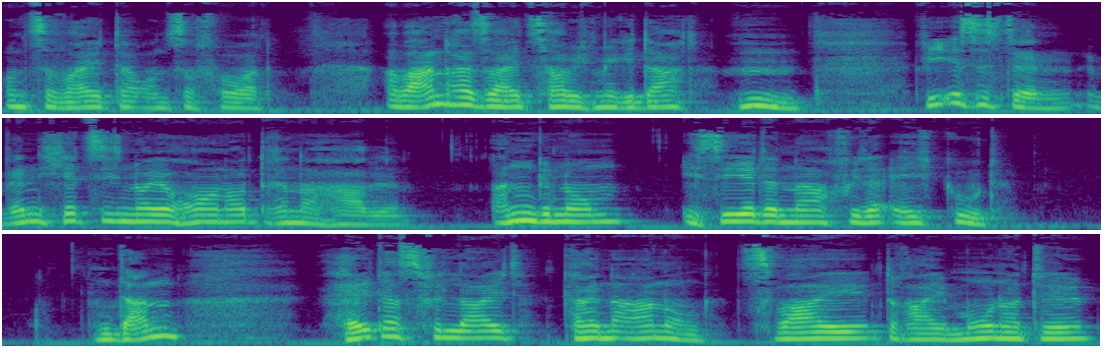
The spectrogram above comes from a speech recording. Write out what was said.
und so weiter und so fort. Aber andererseits habe ich mir gedacht, hm, wie ist es denn, wenn ich jetzt die neue Hornhaut drinne habe? Angenommen, ich sehe danach wieder echt gut. Dann hält das vielleicht, keine Ahnung, zwei, drei Monate.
